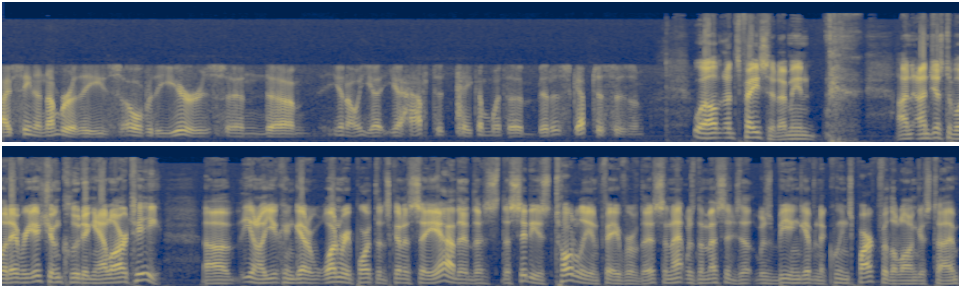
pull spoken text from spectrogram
I've seen a number of these over the years, and, um, you know, you, you have to take them with a bit of skepticism. Well, let's face it. I mean, on, on just about every issue, including LRT uh, you know, you can get one report that's going to say, yeah, the, the, the city is totally in favor of this, and that was the message that was being given to Queen's Park for the longest time.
